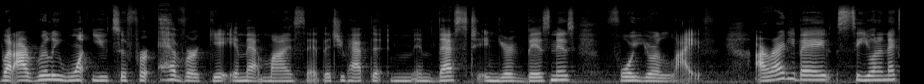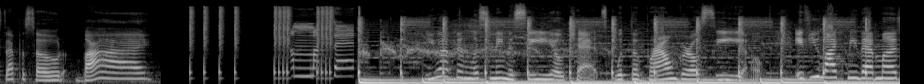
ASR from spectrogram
but I really want you to forever get in that mindset that you have to invest in your business for your life. Alrighty, babe. See you on the next episode. Bye. Have been listening to CEO Chats with the Brown Girl CEO. If you like me that much,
